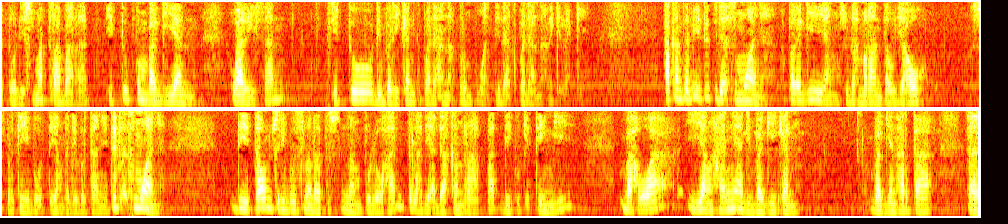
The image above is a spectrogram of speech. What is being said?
atau di Sumatera Barat itu pembagian warisan itu diberikan kepada anak perempuan, tidak kepada anak laki-laki. Akan tapi itu tidak semuanya, apalagi yang sudah merantau jauh seperti ibu yang tadi bertanya, itu tidak semuanya. Di tahun 1960-an telah diadakan rapat di Bukit Tinggi bahwa yang hanya dibagikan bagian harta uh,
